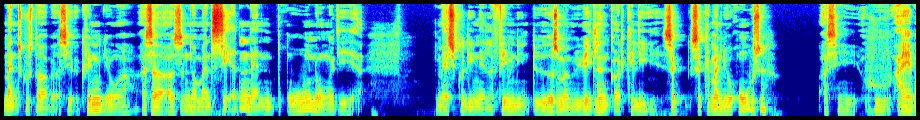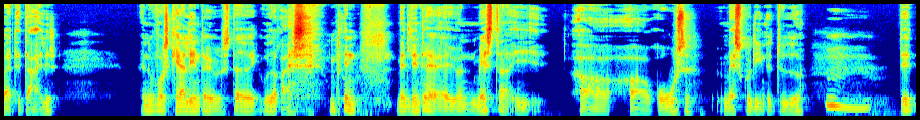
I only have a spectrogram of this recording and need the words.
mand skulle stoppe og se, hvad kvinden gjorde. Og så, og så når man ser den anden bruge nogle af de her maskuline eller feminine dyder, som man i virkeligheden godt kan lide, så, så kan man jo rose og sige, uh, ej, hvor er det dejligt. Ja, nu er vores kære Linda jo stadig ude at rejse, men, men Linda er jo en mester i at, at rose maskuline dyder. Mm. Det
